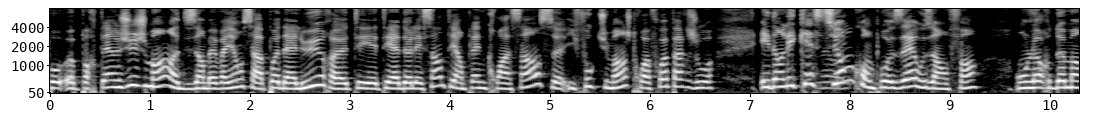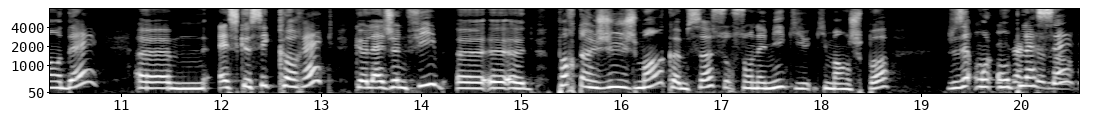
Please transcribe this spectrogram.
portait un jugement en disant ben voyons ça a pas d'allure, t'es t'es adolescente, t'es en pleine croissance, il faut que tu manges trois fois par jour. Et dans les questions qu'on posait aux enfants, on leur demandait euh, est-ce que c'est correct que la jeune fille euh, euh, euh, porte un jugement comme ça sur son ami qui qui mange pas? Je veux dire, on, on plaçait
